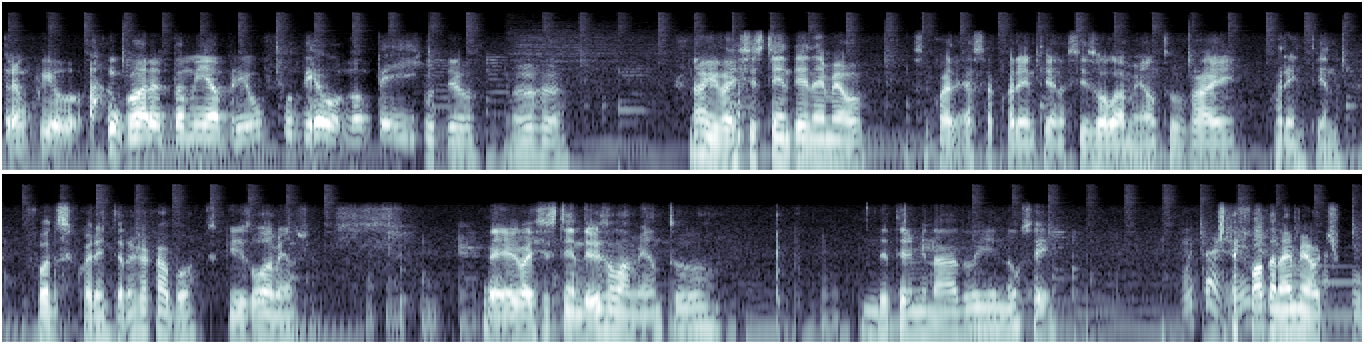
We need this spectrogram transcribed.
tranquilo. Agora estamos em abril, fudeu, não tem. Fudeu, uhum. Não, e vai se estender, né, meu? Essa, quarentena, esse isolamento vai. Quarentena. Foda-se, quarentena já acabou. Aqui é isolamento já. Vai se estender o isolamento indeterminado e não sei. Muita gente. É foda, né, meu? Tipo.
